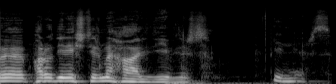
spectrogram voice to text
e, parodileştirme hali diyebiliriz. Dinliyoruz.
